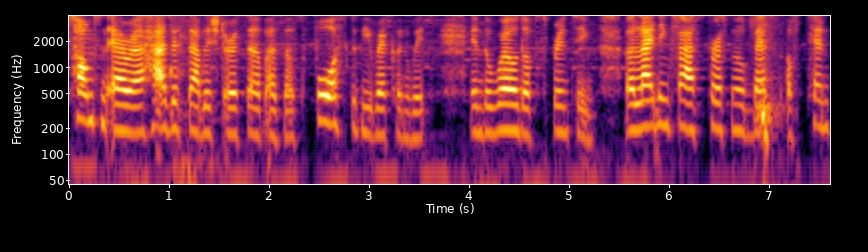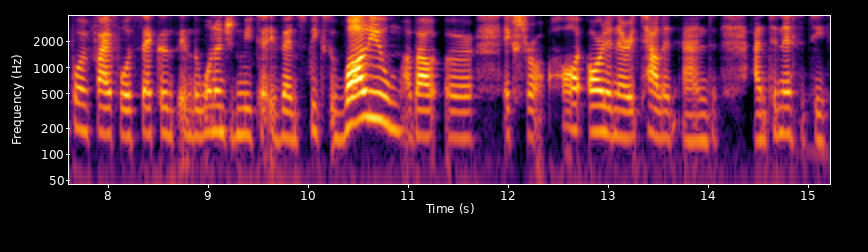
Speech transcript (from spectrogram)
Thompson-Herah has established herself as a force to be reckoned with in the world of sprinting. A lightning fast personal best of 10.54 seconds in the 100 meter event speaks volume about her extraordinary talent and, and tenacity.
